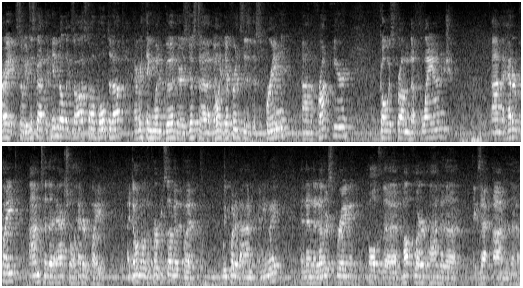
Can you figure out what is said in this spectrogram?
right, so we just got the Hindle exhaust all bolted up. Everything went good. There's just a, the only difference is the spring on the front here goes from the flange on the header pipe onto the actual header pipe. I don't know the purpose of it, but we put it on anyway. And then another spring holds the muffler onto the exact onto the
